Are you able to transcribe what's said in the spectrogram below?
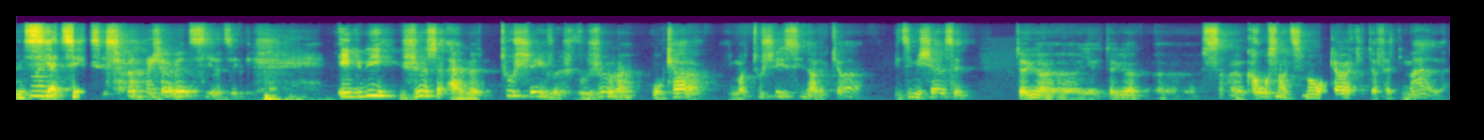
Une sciatique, c'est ça. J'avais une sciatique. Et lui, juste à me toucher, je, vous jure, hein, au cœur, il m'a touché ici dans le cœur. Il dit, Michel, tu as eu, un, gros sentiment au cœur qui t'a fait mal.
